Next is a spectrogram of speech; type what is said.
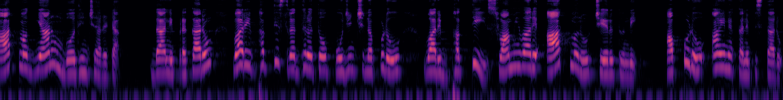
ఆత్మజ్ఞానం బోధించారట. దాని ప్రకారం వారి భక్తి శ్రద్ధలతో పూజించినప్పుడు వారి భక్తి స్వామివారి ఆత్మను చేరుతుంది. అప్పుడు ఆయన కనిపిస్తారు.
